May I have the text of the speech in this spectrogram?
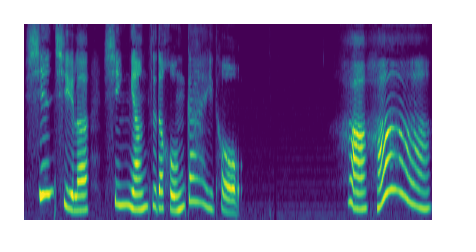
掀起了新娘子的红盖头。哈哈！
